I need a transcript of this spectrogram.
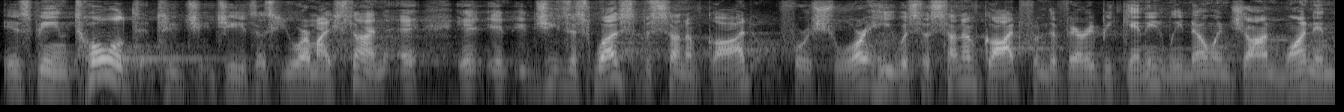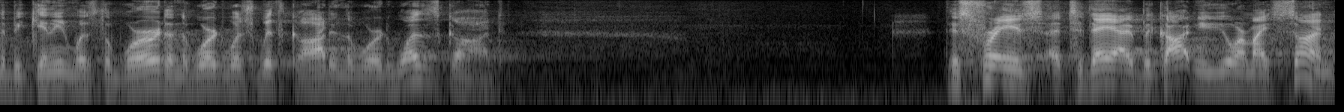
is being told to Jesus, You are my son. It, it, it, Jesus was the Son of God, for sure. He was the Son of God from the very beginning. We know in John 1 in the beginning was the Word, and the Word was with God, and the Word was God. This phrase, uh, today I've begotten you, you are my son,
